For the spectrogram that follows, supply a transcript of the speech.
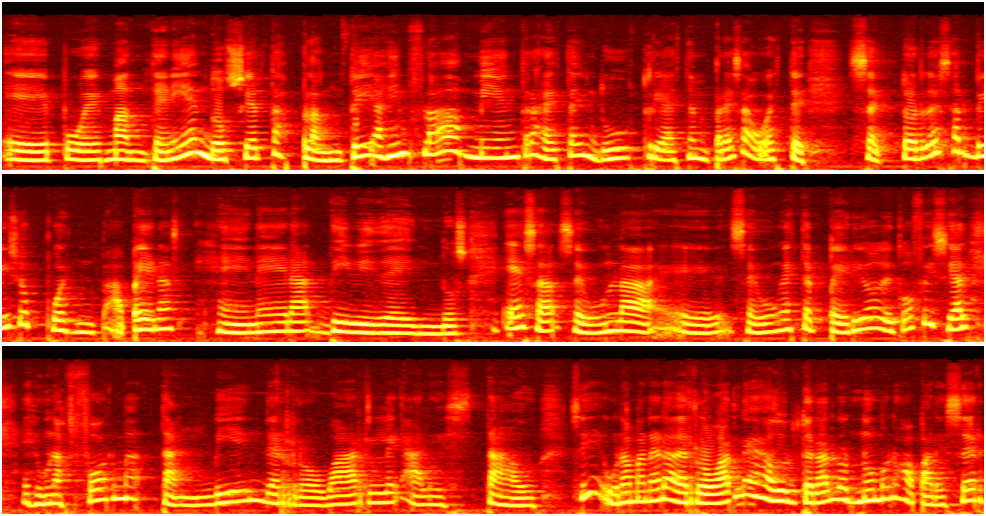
eh, pues manteniendo ciertas plantillas infladas mientras esta industria, esta empresa o este sector de servicios pues apenas genera dividendos. Esa, según, la, eh, según este periódico oficial, es una forma también de robarle al Estado. ¿sí? Una manera de robarle es adulterar los números, aparecer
